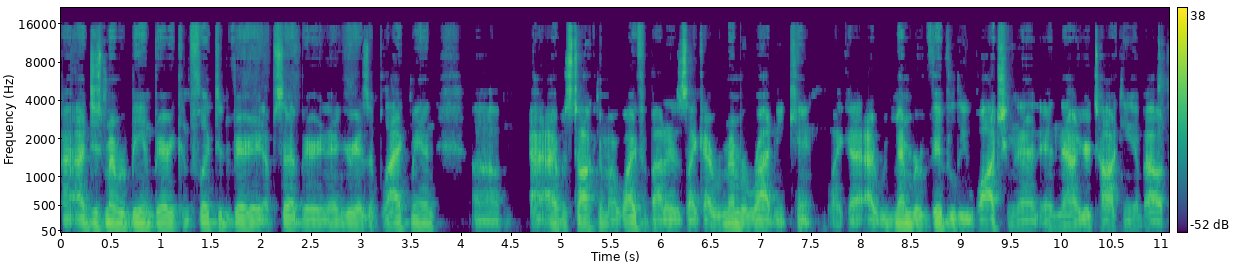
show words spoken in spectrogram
I, I, just remember being very conflicted, very upset, very angry as a black man. Um, I, I, was talking to my wife about it. It's like I remember Rodney King. Like I, I, remember vividly watching that. And now you're talking about,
